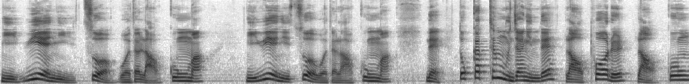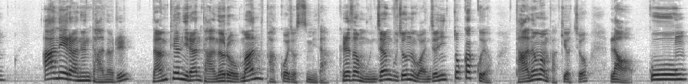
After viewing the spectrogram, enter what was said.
你愿意做我的老公吗?你愿意做我的老公吗? 네, 똑같은 문장인데 라오포를 라오공 아내라는 단어를 남편이란 단어로만 바꿔줬습니다. 그래서 문장 구조는 완전히 똑같고요. 단어만 바뀌었죠. 라오공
